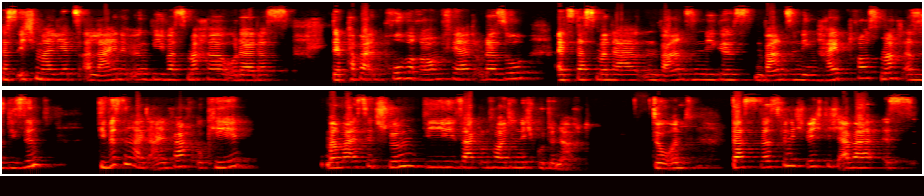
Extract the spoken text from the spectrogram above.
dass ich mal jetzt alleine irgendwie was mache oder dass der Papa im Proberaum fährt oder so, als dass man da ein wahnsinniges, einen wahnsinnigen Hype draus macht. Also die sind, die wissen halt einfach, okay, Mama ist jetzt schwimmen, die sagt uns heute nicht gute Nacht. So, und das, das finde ich wichtig, aber es,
